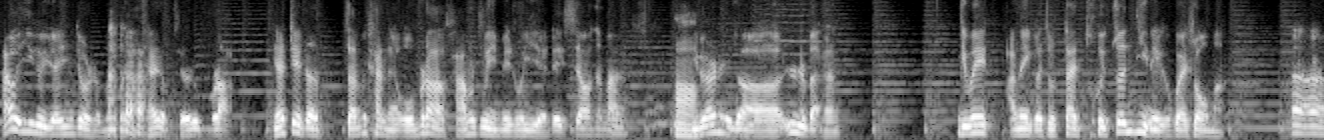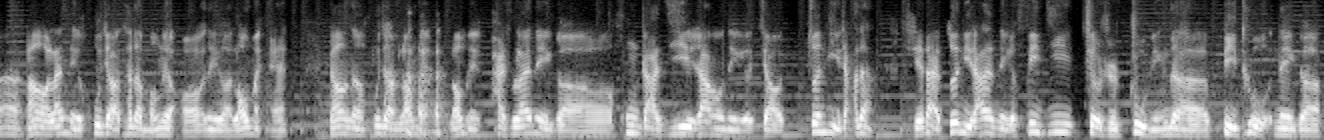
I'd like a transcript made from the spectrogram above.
还有一个原因就是什么呢？以前有些人不知道。你看这阵咱们看着，我不知道蛤蟆注意没注意这新奥特曼啊里边那个日本，因为打那个就带会钻地那个怪兽嘛，嗯嗯嗯，然后后来那个呼叫他的盟友那个老美。然后呢，呼叫老美，老美派出来那个轰炸机，然后那个叫钻地炸弹，携带钻地炸弹那个飞机就是著名的 B two 那个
